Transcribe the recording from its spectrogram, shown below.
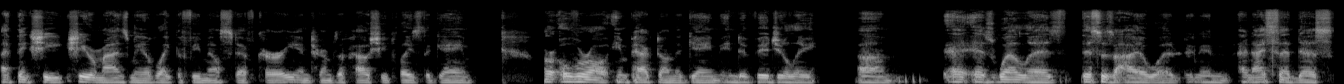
I think she she reminds me of like the female Steph Curry in terms of how she plays the game. Her overall impact on the game individually. Um, as well as this is Iowa, and and I said this.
